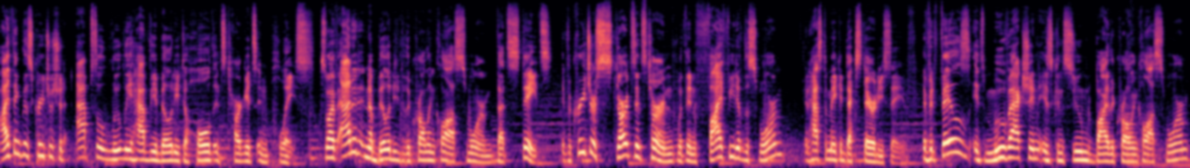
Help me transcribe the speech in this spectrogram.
I think this creature should absolutely have the ability to hold its targets in place. So I've added an ability to the Crawling Claw swarm that states, if a creature starts its turn within 5 feet of the swarm, it has to make a dexterity save. If it fails, its move action is consumed by the Crawling Claw swarm,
